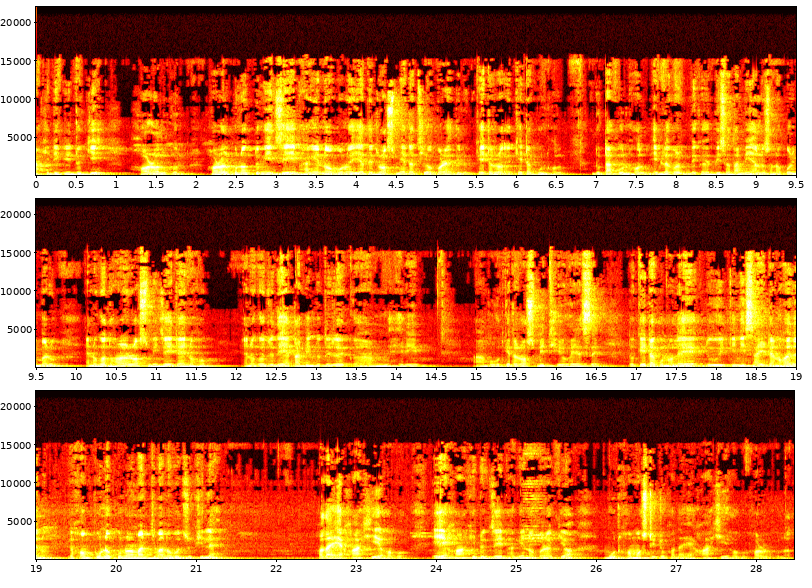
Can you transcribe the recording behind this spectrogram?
আশী ডিগ্ৰীটো কি? সৰল কোণ। সৰল কোণক তুমি যেই ভাগে নবনো ইয়াতে ৰশ্মি এটা থিয় কৰাই দিলোঁ। কেইটা কেইটা কোণ হ'ল? দুটা কোণ হ'ল? এইবিলাকৰ বিষয়ে পিছত আমি আলোচনা কৰিম বাৰু। এনেকুৱা ধৰণৰ ৰশ্মি যেইটাই নহওক এনেকুৱা যদি এটা বিন্দুতে যে হেৰি বহুতকেইটা ৰশ্মি থিয় হৈ আছে তো কেইটা কোণ হ'ল? এক দুই তিনি চাৰিটা নহয় জানো? কিন্তু সম্পূৰ্ণ কোণৰ মান কিমান হ'ব? জুখিলে সদায় এশ আশীয়ে হ'ব। এই এশ আশীটোক যেই ভাগে নকৰা কিয়? মুঠ সমষ্টিটো সদায় এশ আশীয়ে হ'ব সৰল কোণত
